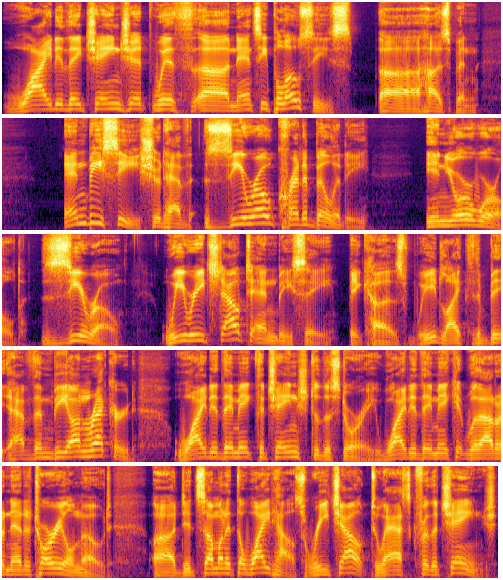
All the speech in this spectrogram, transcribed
Why did they change it with uh, Nancy Pelosi's uh, husband? NBC should have zero credibility in your world. Zero. We reached out to NBC because we'd like to be, have them be on record. Why did they make the change to the story? Why did they make it without an editorial note? Uh, did someone at the White House reach out to ask for the change?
